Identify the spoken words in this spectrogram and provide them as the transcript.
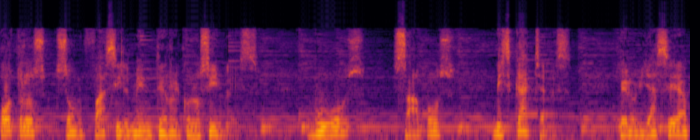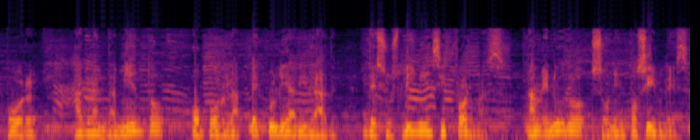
Otros son fácilmente reconocibles, búhos, sapos, vizcachas, pero ya sea por agrandamiento o por la peculiaridad de sus líneas y formas, a menudo son imposibles,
